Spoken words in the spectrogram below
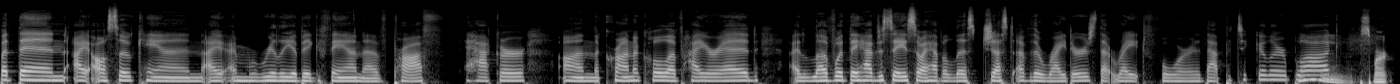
But then I also can, I, I'm really a big fan of Prof Hacker on the Chronicle of Higher Ed. I love what they have to say. So I have a list just of the writers that write for that particular blog. Mm, smart.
